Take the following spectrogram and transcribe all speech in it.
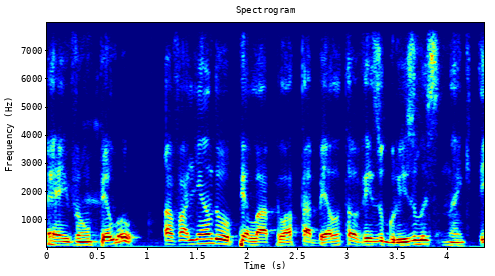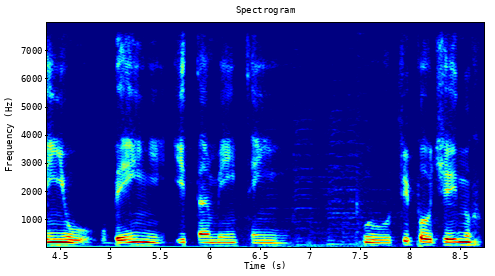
É, vão pelo. Avaliando pela, pela tabela, talvez o Grizzlies, né? Que tem o, o Bane e também tem o Triple J no,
